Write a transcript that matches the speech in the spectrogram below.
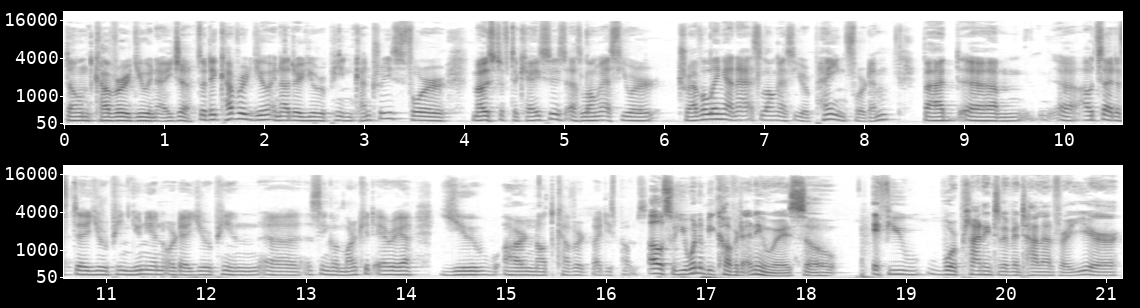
don't cover you in Asia, so they cover you in other European countries for most of the cases as long as you're traveling and as long as you're paying for them. But um, uh, outside of the European Union or the European uh, single market area, you are not covered by these problems. Oh, so you wouldn't be covered anyway. So if you were planning to live in Thailand for a year,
